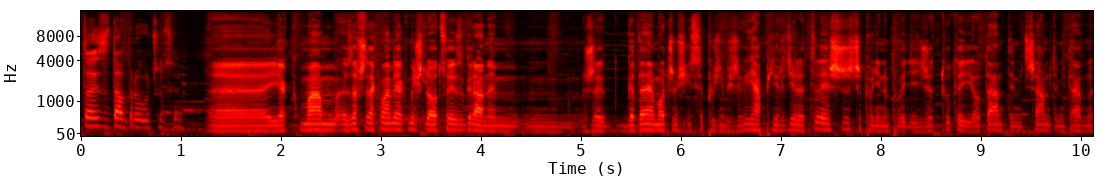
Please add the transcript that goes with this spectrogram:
to jest dobre uczucie. E, jak mam, zawsze tak mam, jak myślę o co jest granym, mm, że gadałem o czymś i sobie później myślę, ja pierdzielę, tyle jeszcze rzeczy powinienem powiedzieć, że tutaj o tamtym, tamtym, tamtym,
